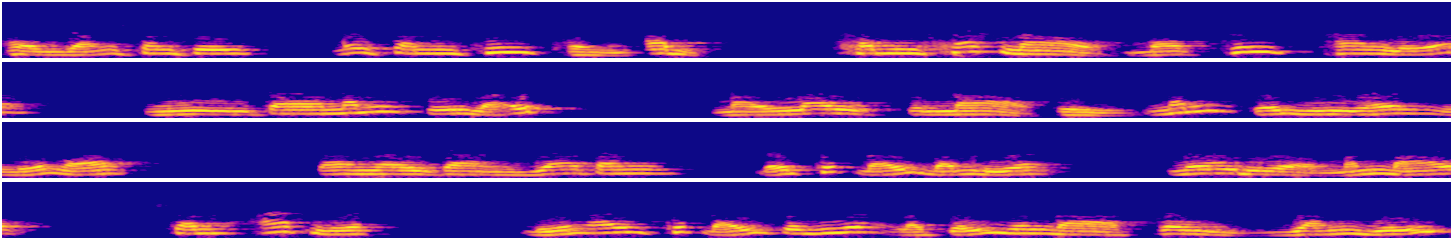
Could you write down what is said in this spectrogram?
hồn dẫn sân si mới sanh khí thuần âm. Không khác nào một thứ than lửa nhiều cho nóng tuy là ít, mà lâu chừng nào thì nóng sẽ nhiều hơn lửa ngọn. Càng ngày càng gia tăng để thúc đẩy động địa nô đùa mạnh bạo sanh ác liệt điện ấy thúc đẩy cho vía là chủ nhân bà cùng giận dữ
